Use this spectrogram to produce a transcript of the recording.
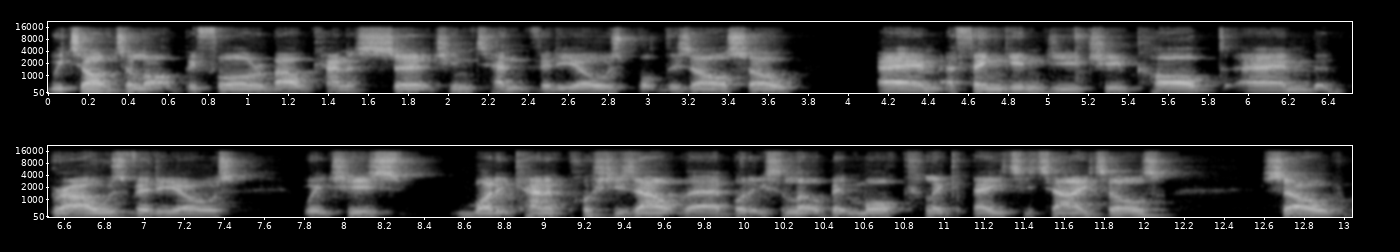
We talked a lot before about kind of search intent videos, but there's also um, a thing in YouTube called um, browse videos, which is what it kind of pushes out there, but it's a little bit more clickbaity titles. So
